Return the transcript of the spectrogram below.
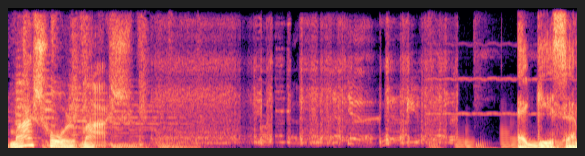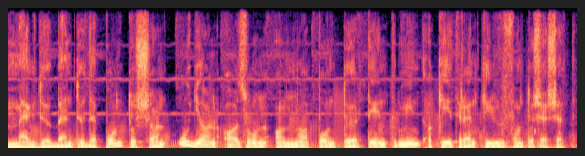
Máshol más. Egészen megdöbbentő, de pontosan ugyanazon a napon történt mind a két rendkívül fontos eset.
